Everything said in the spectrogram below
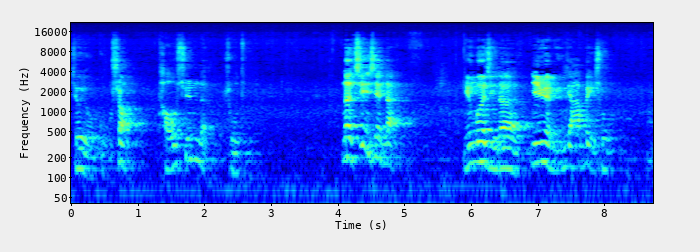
就有古哨、陶埙的出土。那近现代。宁波籍的音乐名家辈出，啊，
